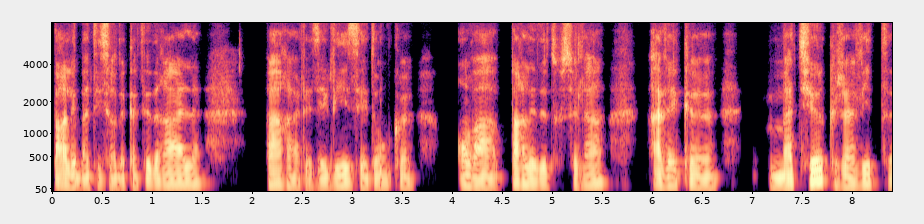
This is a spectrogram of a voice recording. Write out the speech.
par les bâtisseurs de cathédrales, par les églises. Et donc, on va parler de tout cela avec Mathieu, que j'invite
